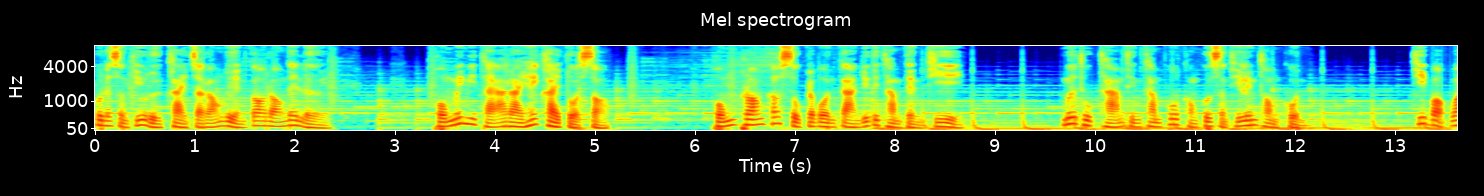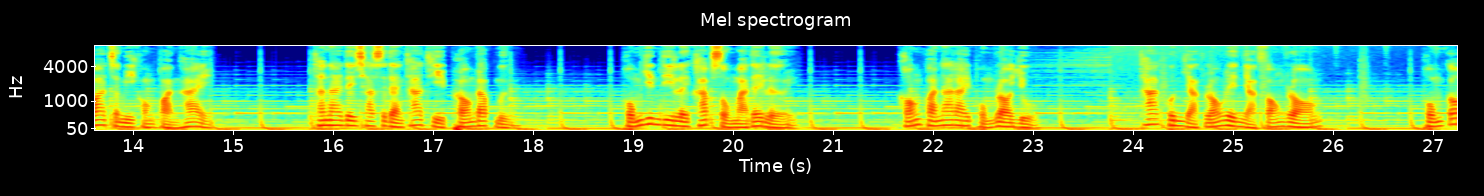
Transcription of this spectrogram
คุณสนที่หรือใครจะร้องเรียนก็ร้องได้เลย ผมไม่มีแผลอะไรให้ใครตรวจสอบ ผมพร้อมเข้าสู่กระบวนการยุติธรรมเต็มที่ เมื่อถูกถามถึงคำพูดของคุณสนธิเล่มทองกุลที่บอกว่าจะมีของขวัญให้ ทนายเดชาแสดงท่าทีพร้อมรับมือ ผมยินดีเลยครับส่งมาได้เลย ของขวัญอะไรผมรออยู่ ถ้าคุณอยากร้องเรียนอยากฟ้องร้อง ผมก็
